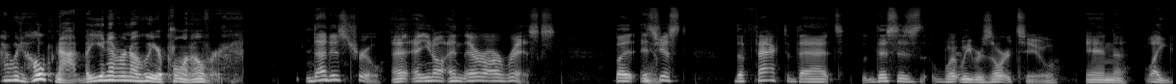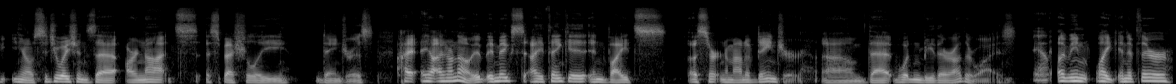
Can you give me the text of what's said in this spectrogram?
I would hope not, but you never know who you're pulling over. That is true, and, and, you know, and there are risks, but it's Yeah. just the fact that this is what we resort to in like you know situations that are not especially dangerous. I I don't know. It, it makes I think it invites a certain amount of danger um, that wouldn't be there otherwise. Yeah. I mean, like, and if they're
